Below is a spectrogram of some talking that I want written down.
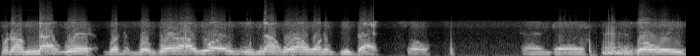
but I'm not where. But but where I was is not where I want to be back. So, and uh, mm there's always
